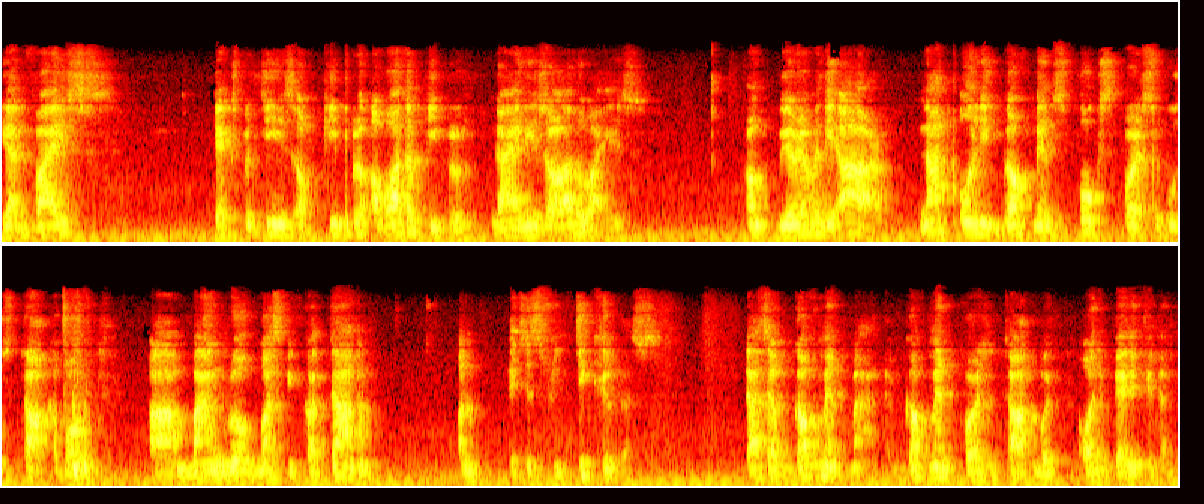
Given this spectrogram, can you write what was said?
the advice, the expertise of people, of other people, Guyanese or otherwise, from wherever they are. Not only government spokesperson who's talk about uh, mangrove must be cut down, and it is ridiculous. That's a government man, a government person talking about all the benefit. And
